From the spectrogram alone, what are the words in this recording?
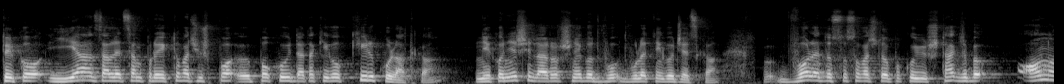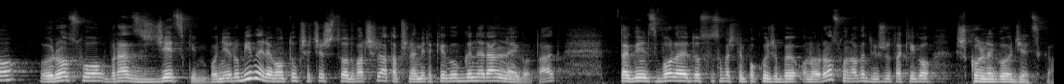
tylko ja zalecam projektować już po, pokój dla takiego kilkulatka, niekoniecznie dla rocznego, dwu, dwuletniego dziecka. Wolę dostosować do pokoju już tak, żeby ono rosło wraz z dzieckiem, bo nie robimy remontu przecież co 2-3 lata, przynajmniej takiego generalnego, tak? Tak więc wolę dostosować ten pokój, żeby ono rosło nawet już do takiego szkolnego dziecka.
